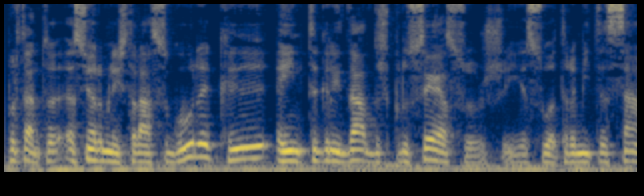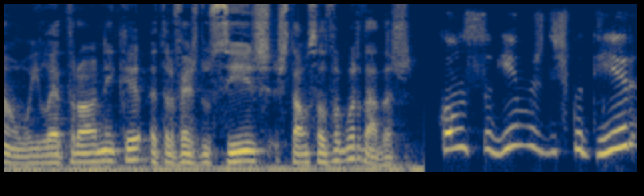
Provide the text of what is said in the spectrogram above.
Portanto, a senhora ministra assegura que a integridade dos processos e a sua tramitação eletrónica através do SIS estão salvaguardadas. Conseguimos discutir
